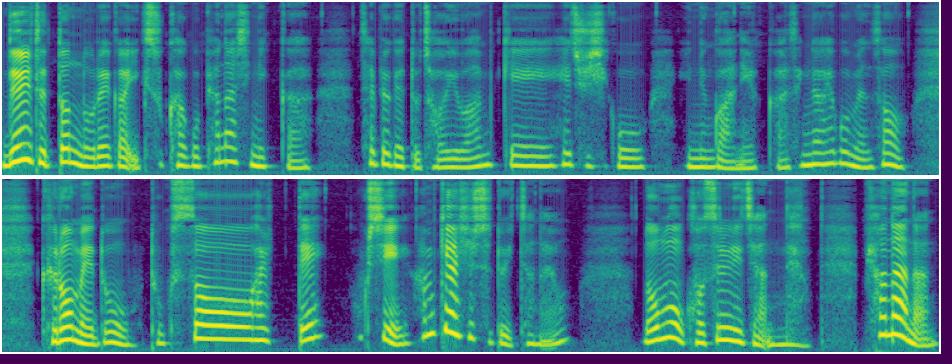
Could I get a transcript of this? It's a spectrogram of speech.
늘 듣던 노래가 익숙하고 편하시니까 새벽에 또 저희와 함께 해주시고 있는 거 아닐까 생각해 보면서 그럼에도 독서할 때 혹시 함께 하실 수도 있잖아요. 너무 거슬리지 않는 편안한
